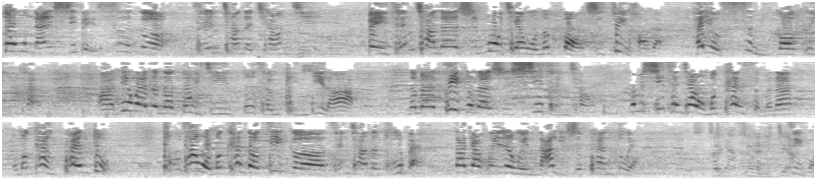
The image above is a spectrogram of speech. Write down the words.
东南西北四个城墙的墙基，北城墙呢是目前我们保持最好的。还有四米高可以看，啊，另外的呢都已经都成平地了啊。那么这个呢是西城墙，那么西城墙我们看什么呢？我们看宽度。通常我们看到这个城墙的图板，大家会认为哪里是宽度呀？这个，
